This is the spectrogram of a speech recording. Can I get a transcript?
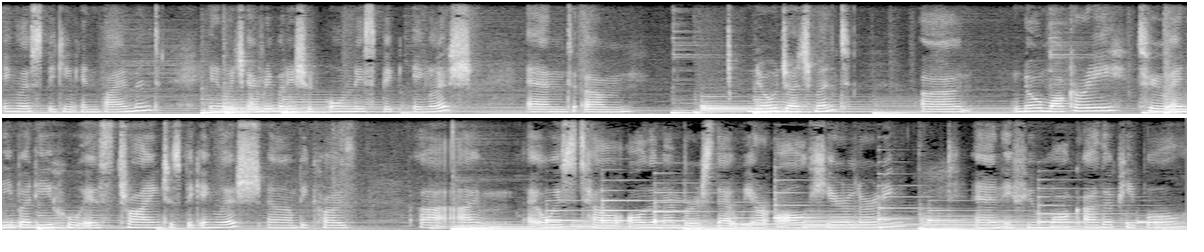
English speaking environment in which everybody should only speak English and um, no judgment, uh, no mockery to anybody who is trying to speak English uh, because uh, I'm I always tell all the members that we are all here learning and if you mock other people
